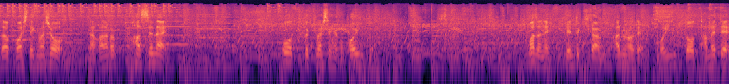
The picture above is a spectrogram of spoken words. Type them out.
さあ壊していきましょう。なかなか壊せない。おっと来ました。100ポイント。まだねイベント期間あるのでポイントを貯めて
